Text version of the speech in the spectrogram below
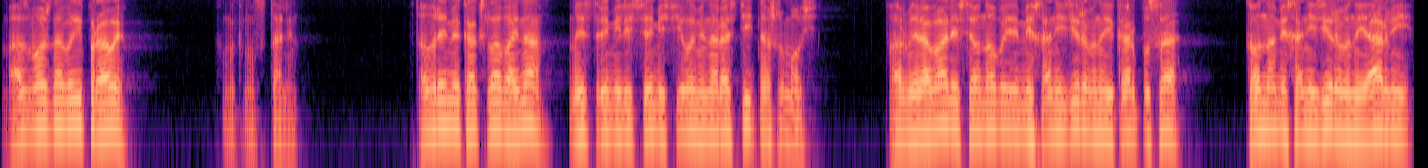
возможно, вы и правы», — хмыкнул Сталин. «В то время как шла война, мы стремились всеми силами нарастить нашу мощь. Формировали все новые механизированные корпуса — конно-механизированные армии,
